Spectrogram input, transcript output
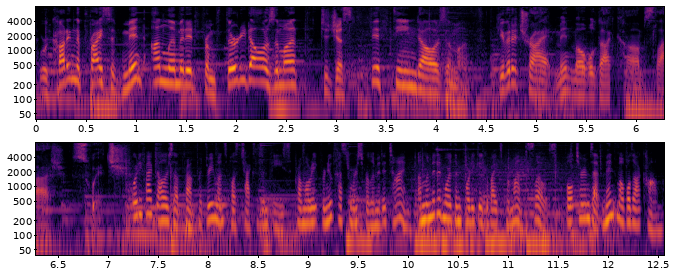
we're cutting the price of Mint Unlimited from $30 a month to just $15 a month. Give it a try at mintmobile.com slash switch. $45 upfront for three months plus taxes and fees. Promo rate for new customers for limited time. Unlimited more than 40 gigabytes per month. Slows. Full terms at mintmobile.com.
